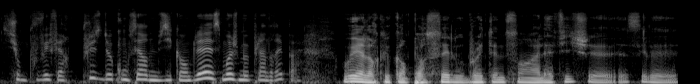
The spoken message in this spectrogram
si on pouvait faire plus de concerts de musique anglaise, moi je me plaindrais pas. Oui, alors que quand Purcell ou Brighton sont à l'affiche, euh, c'est le...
